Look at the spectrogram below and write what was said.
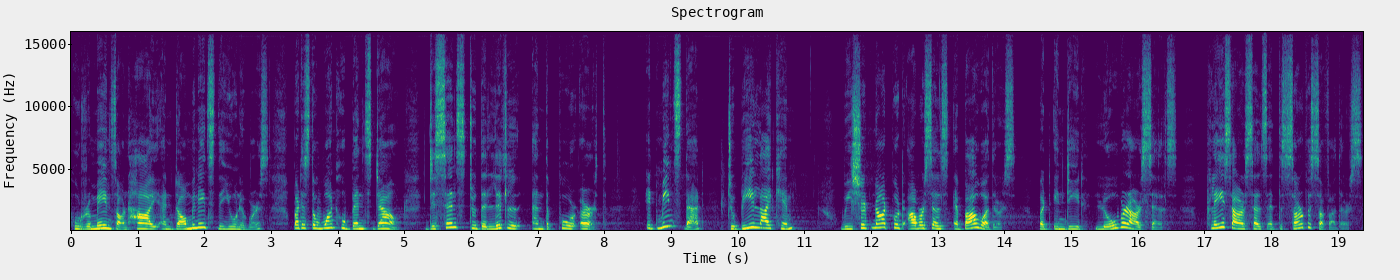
who remains on high and dominates the universe, but as the one who bends down, descends to the little and the poor earth. It means that to be like him, we should not put ourselves above others, but indeed lower ourselves place ourselves at the service of others.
